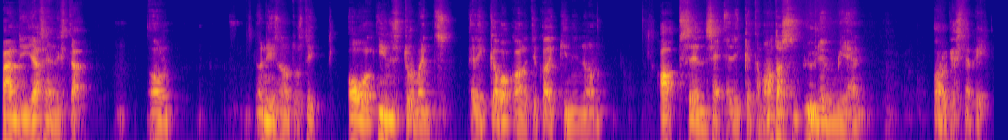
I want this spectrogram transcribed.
bändin jäsenistä on niin sanotusti all instruments, eli vokaalit ja kaikki, niin on absense, eli tämä on taas yhden miehen orkesteri.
